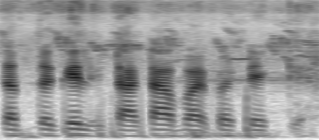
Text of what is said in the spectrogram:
तब तक tata bye bye take care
